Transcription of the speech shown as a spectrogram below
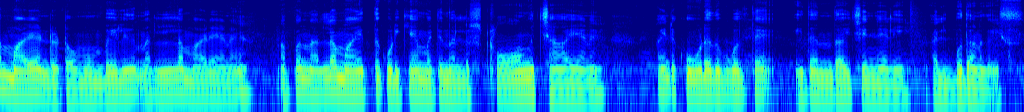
മഴയുണ്ട് കേട്ടോ. മുംബൈയിൽ നല്ല മഴയാണ്. അപ്പം നല്ല മയത്ത് കുടിക്കാൻ പറ്റിയ നല്ല സ്ട്രോങ് ചായയാണ്. അതിന്റെ കൂടെ അതുപോലത്തെ ഇതെന്താ വെച്ച് കഴിഞ്ഞാൽ അത്ഭുതമാണ് ഗൈസ്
